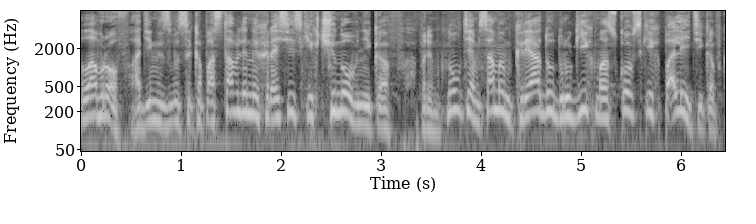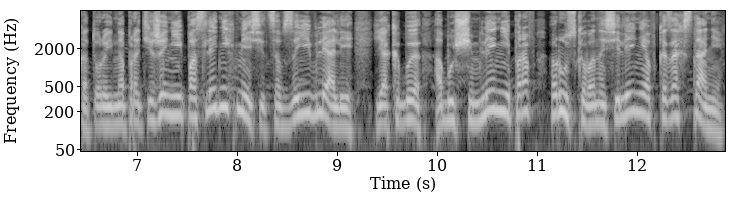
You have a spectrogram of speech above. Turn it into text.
Лавров, один из высокопоставленных российских чиновников, примкнул тем самым к ряду других московских политиков, которые на протяжении последних месяцев заявляли якобы об ущемлении прав русского населения в Казахстане.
